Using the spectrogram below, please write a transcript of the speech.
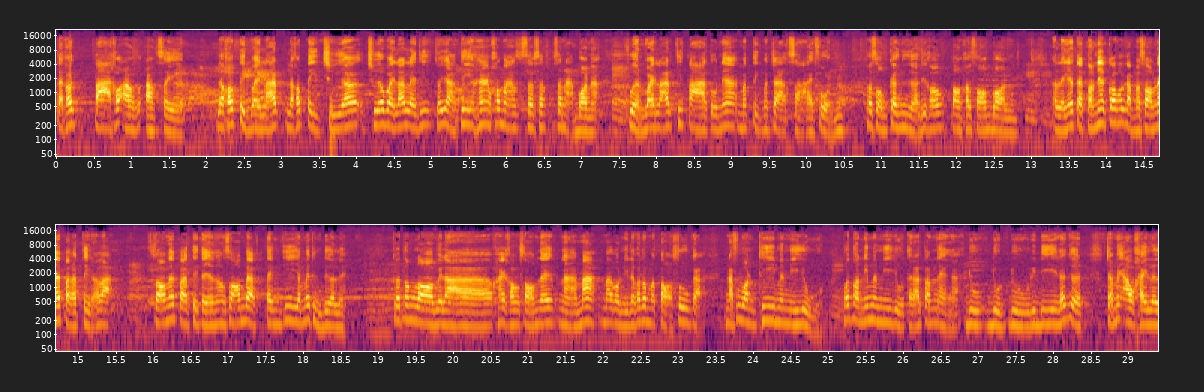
แต่เขาตาเขาเอาอักเสบอ๋อแล้วเขาติดไวรัสแล้วเขาติดเชื้อเชื้อไวรัสอะไรที่ตัวอย่างที่ห้ามเข้ามาสสสนามบอลอะเออเผื่อนไวรัสที่ตาตัวเนี้ยมันติดมาจากสายฝน ผสมกับเหงื่อที่เขาตอนเขาซ้อมบอลอืมอืมอะไรเงี้ยแต่ตอนเนี้ยกล้องก็กลับมาซ้อมได้ปกติแล้วล่ะอ่าซ้อมได้ปกติแต่ยังซ้อมแบบเต็มที่ยังไม่ถึงเดือนเลยอ่าก็ต้องรอเวลาให้เขาซ้อมได้นานมากมากกว่านี้แล้วก็ต้องมาต่อสู้กับ นักฟุตบอลที่มันมีอยู่ เพราะตอนนี้มันมีอยู่แต่ละตำแหน่งอะอยู่อยู่อยู่ดีๆ ถ้าเกิดจะไม่เอาใครเล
